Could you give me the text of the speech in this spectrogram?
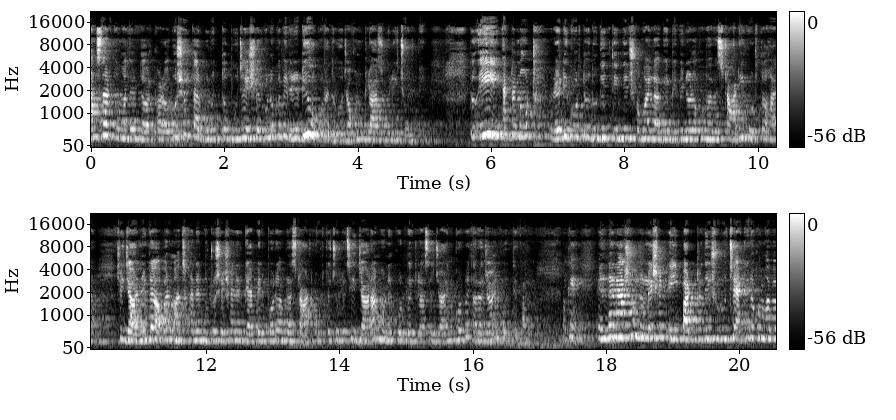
আনসার তোমাদের দরকার, অবশ্যই তার গুরুত্ব বুঝে সেগুলোকে আমি রেডিও করে দেবো যখন ক্লাসগুলি চলবে। তো এই একটা নোট রেডি করতেও দুদিন তিন দিন সময় লাগে, বিভিন্ন রকমভাবে স্টাডি করতে হয়। সেই জার্নিটা আবার মাঝখানে দুটো সেশনের গ্যাপের পরে আমরা স্টার্ট করতে চলেছি। যারা মনে করবে ক্লাসে জয়েন করবে, তারা জয়েন করতে পারে। ওকে ইন্টারন্যাশনাল রিলেশন এই পার্টটা দিয়ে শুরু হচ্ছে। একই রকমভাবে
